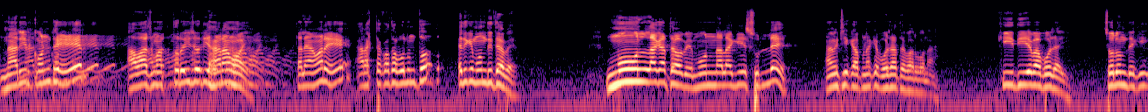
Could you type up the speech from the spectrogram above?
নারীর কণ্ঠের আওয়াজ মাত্রই যদি হারাম হয় তাহলে আমারে আর একটা কথা বলুন তো এদিকে মন দিতে হবে। মন লাগাতে হবে মন না লাগিয়ে শুনলে আমি ঠিক আপনাকে বোঝাতে পারব না। কি দিয়ে বা বোঝাই? চলুন দেখি।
